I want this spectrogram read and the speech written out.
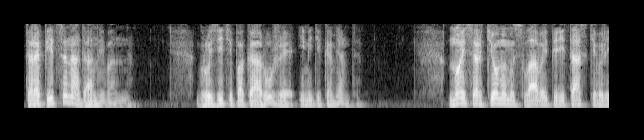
Торопиться надо, Анна Ивановна. Грузите пока оружие и медикаменты. Ной с Артемом и Славой перетаскивали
